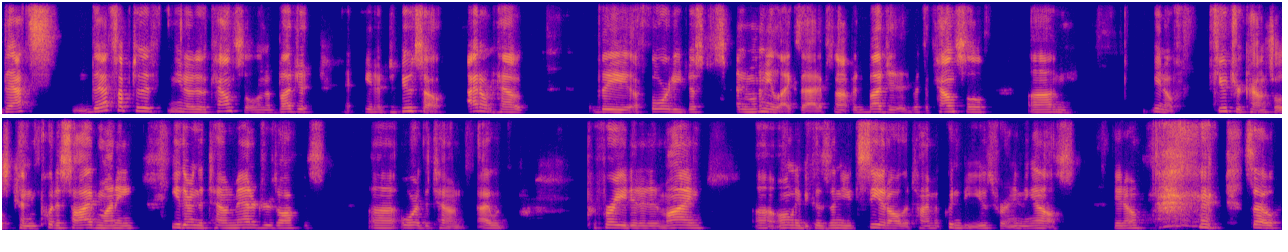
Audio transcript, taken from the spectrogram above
that's that's up to the you know to the council and a budget, you know, to do so. I don't have the authority just to spend money like that. It's not been budgeted, but the council, um, you know, future councils can put aside money either in the town manager's office uh, or the town. I would prefer you did it in mine uh, only because then you'd see it all the time. It couldn't be used for anything else, you know? so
